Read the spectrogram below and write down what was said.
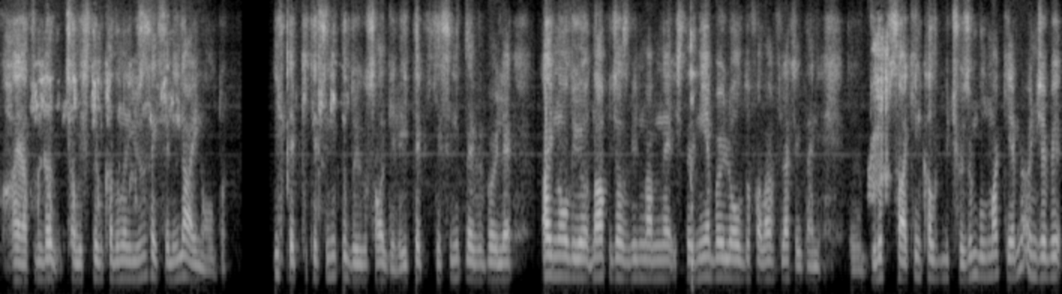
hayatımda çalıştığım kadınların %80'iyle aynı oldu. İlk tepki kesinlikle duygusal geliyor. İlk tepki kesinlikle bir böyle ay ne oluyor, ne yapacağız bilmem ne, işte niye böyle oldu falan filan şeklinde. Hani e, durup sakin kalıp bir çözüm bulmak yerine önce bir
